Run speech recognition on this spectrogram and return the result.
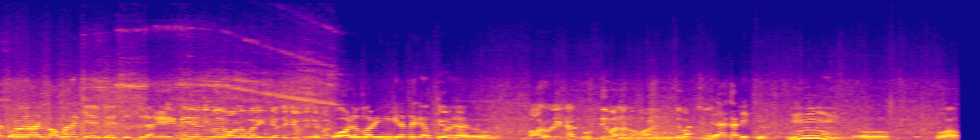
আর কোনো জায়গায় পাবো নাকি? এই দুধ বিরিয়ানি এই বিরিয়ানি ভাই অল ওভার ইন্ডিয়া থেকে দিতে পারে অল ওভার ইন্ডিয়া থেকে কোনো জায়গায় পাবো না। বারো লিটার দুধ দিয়ে বানানো হয় বুঝতে পারছিস? একাধিকে হুম। ও ওয়াও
